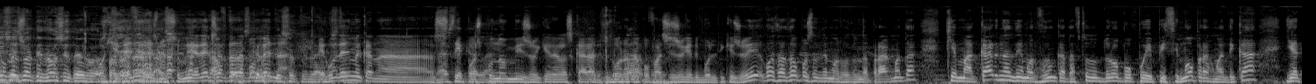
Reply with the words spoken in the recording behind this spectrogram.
βρίσκομαι- σας να τη δώσετε εδώ. όχι, στο δεν είναι ραδιόφωνο. δεσμευτή. Δεν Αυτό εξαρτάται από σας μένα. κρατήσω τουλάχιστον. Εγώ δεν είμαι κανένας είστε τύπος καλά. που νομίζω, κύριε Λασκαράτη, ότι μπορώ να πάρα πολύ. αποφασίζω για την πολιτική ζωή. Εγώ θα δω πώς θα διαμορφωθούν τα πράγματα και μακάρι να διαμορφωθούν κατά αυτόν τον τρόπο που επιθυμώ πραγματικά για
